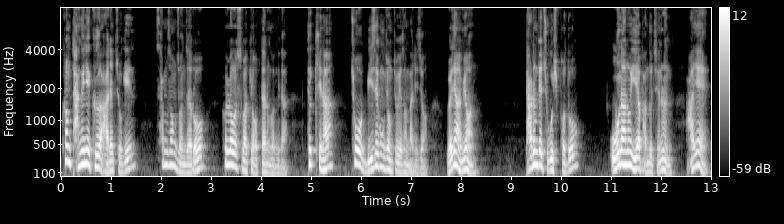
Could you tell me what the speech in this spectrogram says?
그럼 당연히 그 아래쪽인 삼성전자로 흘러올 수밖에 없다는 겁니다. 특히나 초미세공정 쪽에선 말이죠. 왜냐하면 다른 데 주고 싶어도 5나노 이하 반도체는 아예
